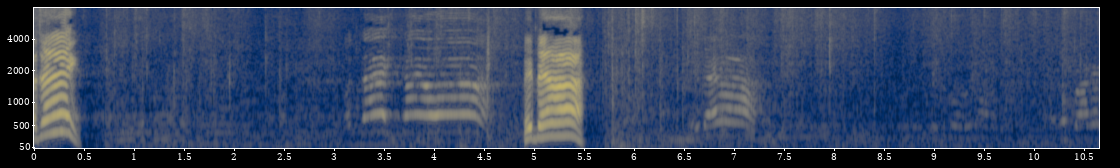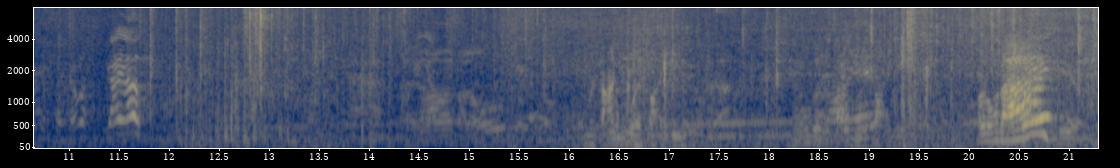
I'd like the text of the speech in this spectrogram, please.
麥精，俾餅啊！咪單腰係快啲嘅，我都覺得單腰快啲。我老大。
